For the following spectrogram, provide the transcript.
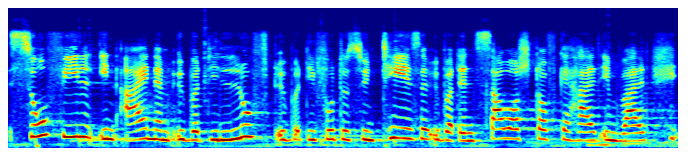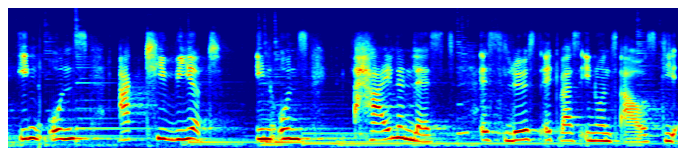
so viel in einem über die Luft, über die Photosynthese, über den Sauerstoffgehalt im Wald in uns aktiviert, in uns heilen lässt. Es löst etwas in uns aus. Die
